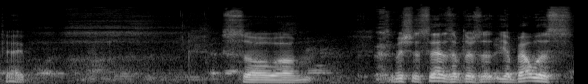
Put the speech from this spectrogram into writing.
Okay. So um, the Mishnah says if there's a yabelis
